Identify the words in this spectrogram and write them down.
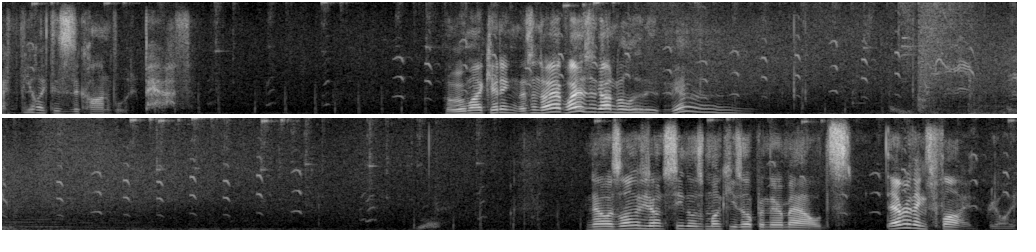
I feel like this is a convoluted path. Who am I kidding? This entire place is convoluted. Yeah. No, as long as you don't see those monkeys open their mouths, everything's fine, really.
